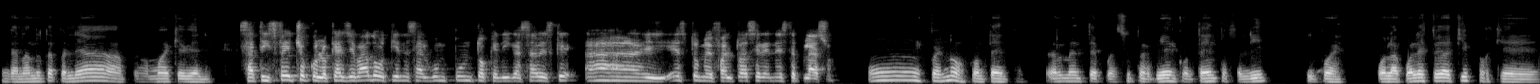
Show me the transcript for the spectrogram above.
Ganando esta pelea, pues vamos a ver qué viene. ¿Satisfecho con lo que has llevado o tienes algún punto que digas, sabes qué? Ay, esto me faltó hacer en este plazo. Mm, pues no, contento. Realmente, pues súper bien, contento, feliz. Y pues, por la cual estoy aquí porque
